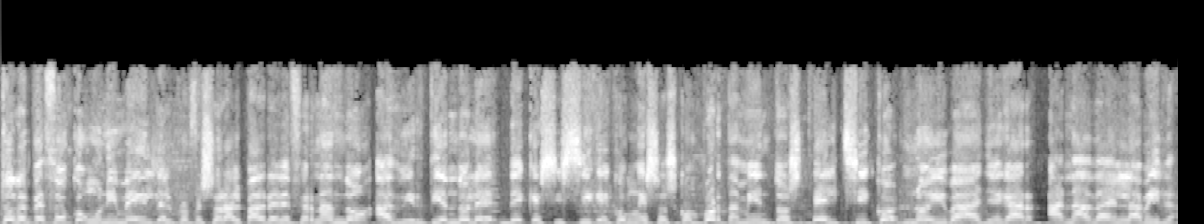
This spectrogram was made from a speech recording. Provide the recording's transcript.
Todo empezó con un email del profesor al padre de Fernando advirtiéndole de que si sigue con esos comportamientos, el chico no iba a llegar a nada en la vida.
